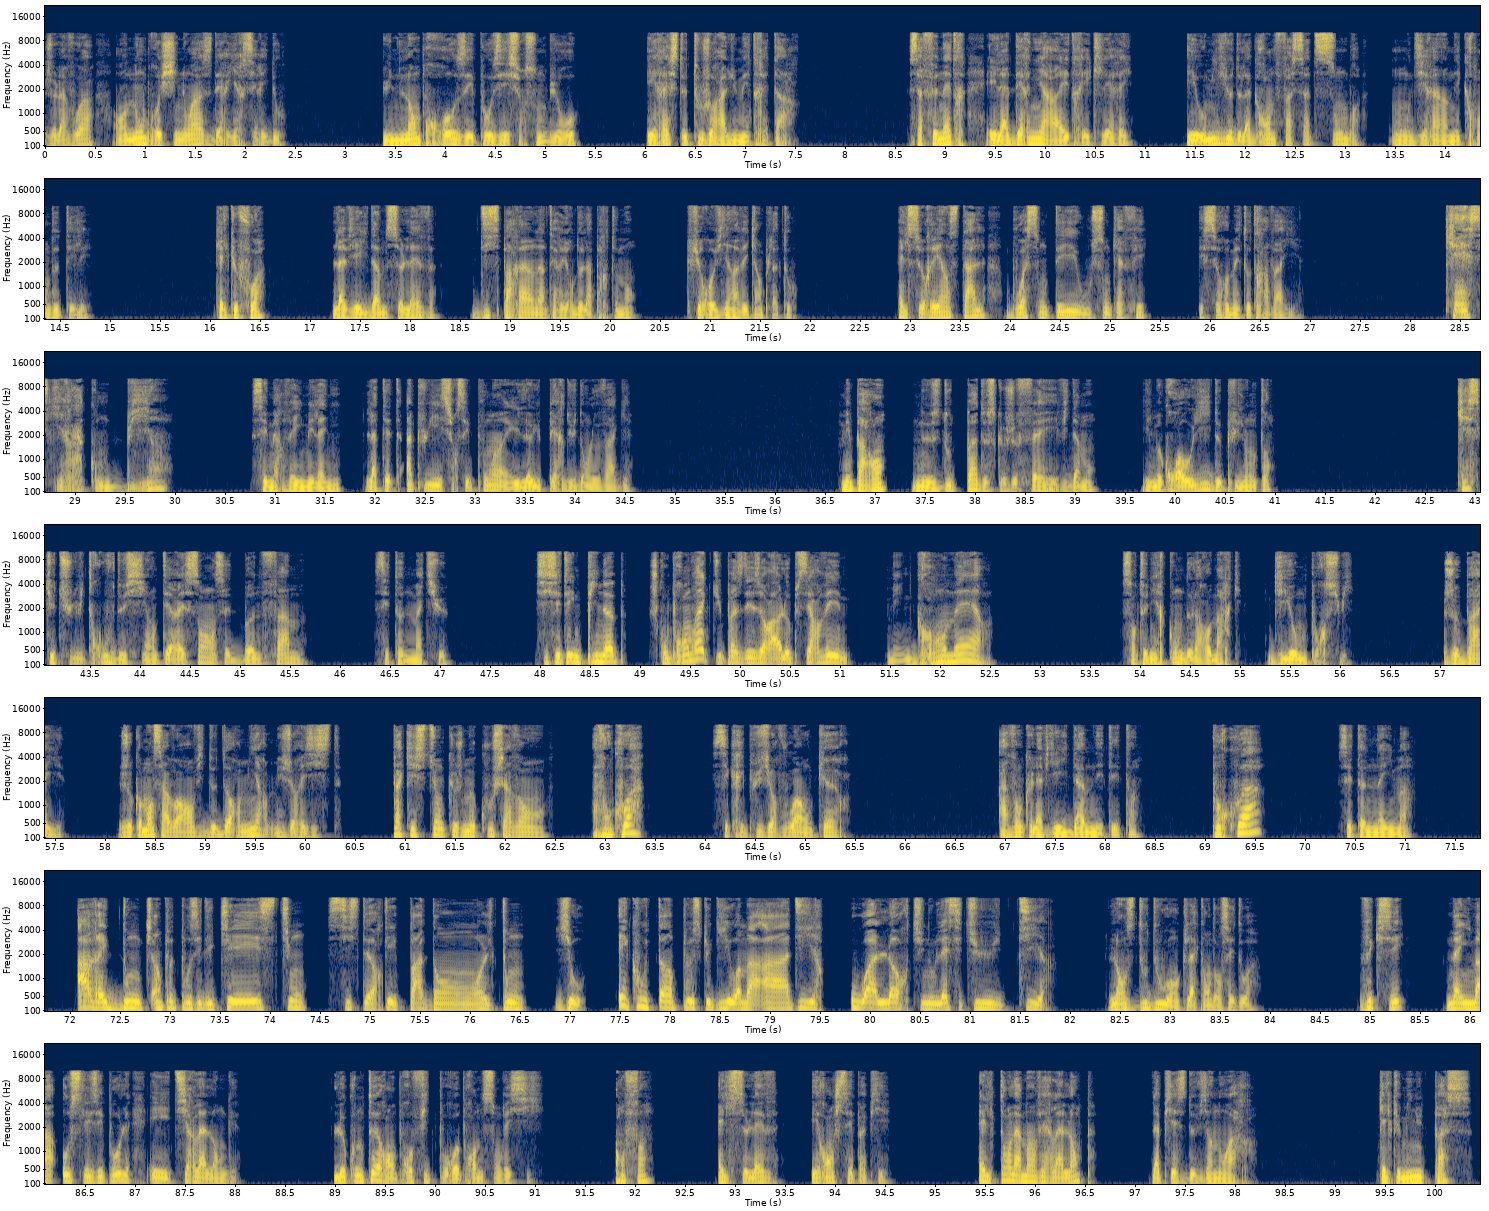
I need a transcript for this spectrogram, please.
Je la vois en ombre chinoise derrière ses rideaux. Une lampe rose est posée sur son bureau et reste toujours allumée très tard. Sa fenêtre est la dernière à être éclairée, et au milieu de la grande façade sombre, on dirait un écran de télé. Quelquefois, la vieille dame se lève, disparaît à l'intérieur de l'appartement, puis revient avec un plateau. Elle se réinstalle, boit son thé ou son café, et se remet au travail. Qu'est-ce qu'il raconte bien s'émerveille Mélanie, la tête appuyée sur ses poings et l'œil perdu dans le vague. Mes parents ne se doutent pas de ce que je fais, évidemment. Ils me croient au lit depuis longtemps. Qu'est-ce que tu lui trouves de si intéressant, cette bonne femme? S'étonne Mathieu. Si c'était une pin-up, je comprendrais que tu passes des heures à l'observer, mais une grand-mère? Sans tenir compte de la remarque, Guillaume poursuit. Je baille. Je commence à avoir envie de dormir, mais je résiste. Pas question que je me couche avant. Avant quoi? s'écrient plusieurs voix en chœur. Avant que la vieille dame n'ait éteint. Pourquoi? s'étonne Naïma. Arrête donc un peu de poser des questions. Sister, t'es pas dans le ton. Yo, écoute un peu ce que Guillaume a à dire, ou alors tu nous laisses et tu tires. Lance Doudou en claquant dans ses doigts. Vexé, Naïma hausse les épaules et tire la langue. Le conteur en profite pour reprendre son récit. Enfin, elle se lève et range ses papiers. Elle tend la main vers la lampe, la pièce devient noire. Quelques minutes passent,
